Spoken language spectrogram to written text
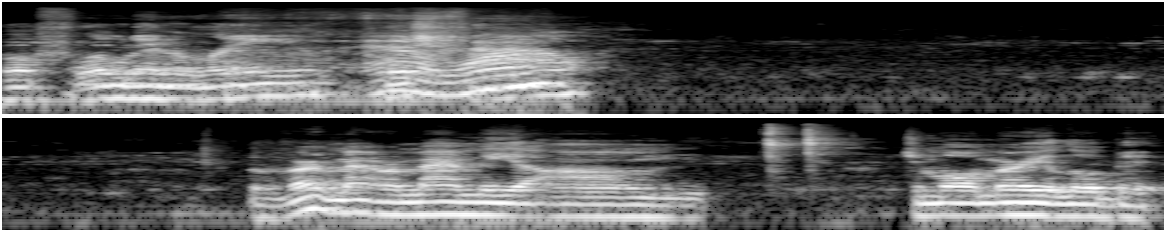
Or float in the lane. Push foul. Levert might remind me of um, Jamal Murray a little bit,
